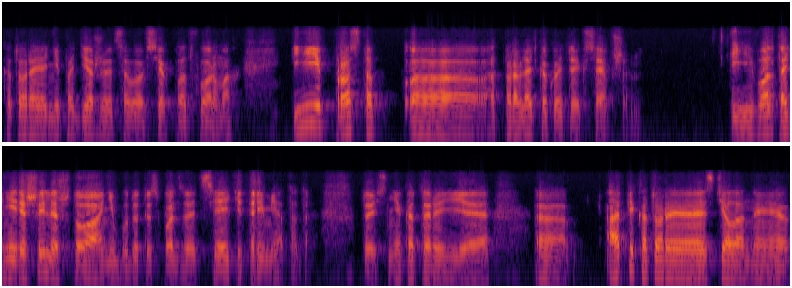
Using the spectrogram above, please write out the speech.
которая не поддерживается во всех платформах. И просто э, отправлять какой-то exception. И вот они решили, что они будут использовать все эти три метода. То есть некоторые э, API, которые сделаны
